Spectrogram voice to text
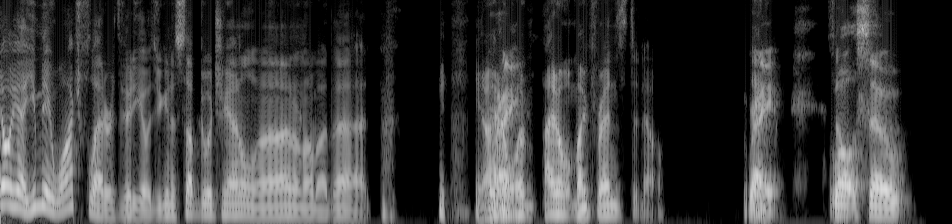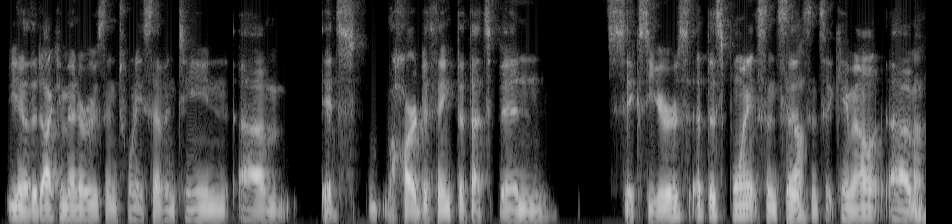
oh yeah you may watch flat Earth videos you're going to sub to a channel uh, I don't know about that you know right. I don't want, I don't want my friends to know right anyway, so. well so you know the documentary was in 2017 um it's hard to think that that's been six years at this point since yeah. it since it came out um yeah.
